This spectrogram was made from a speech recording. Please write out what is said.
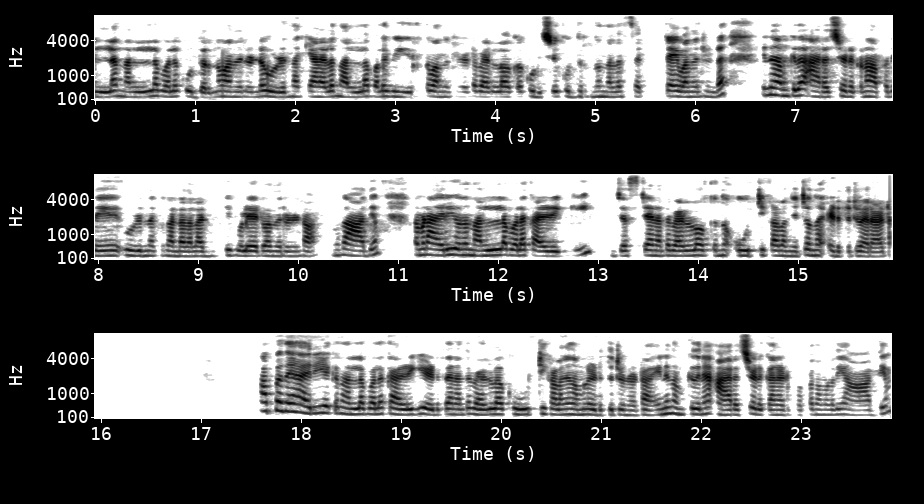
എല്ലാം നല്ലപോലെ കുതിർന്ന് വന്നിട്ടുണ്ട്. ഉഴുന്നൊക്കെ ആണെങ്കിലും നല്ലപോലെ വീർത്ത് വന്നിട്ടുണ്ട് വെള്ളമൊക്കെ കുടിച്ച് കുതിർന്ന് നല്ല സെറ്റായി വന്നിട്ടുണ്ട്. ഇനി നമുക്കിത് അരച്ചെടുക്കണം. അപ്പോൾ ഇതേ ഉഴുന്നൊക്കെ കണ്ടാൽ നല്ല അടിപൊളിയായിട്ട് വന്നിട്ടുണ്ട് നമുക്ക് ആദ്യം നമ്മുടെ അരി ഒന്ന് നല്ലപോലെ കഴുകി ജസ്റ്റ് അതിനകത്ത് വെള്ളമൊക്കെ ഒന്ന് ഊറ്റി കളഞ്ഞിട്ട് ഒന്ന് എടുത്തിട്ട് വരാം അപ്പോൾ അതേ അരിയൊക്കെ നല്ലപോലെ കഴുകി എടുത്ത് അതിനകത്ത് വെള്ളമൊക്കെ ഊറ്റി കളഞ്ഞ് നമ്മൾ എടുത്തിട്ടുണ്ട് കേട്ടോ ഇനി നമുക്കിതിനെ അരച്ചെടുക്കാനായിട്ട് അപ്പോൾ നമ്മളത് ആദ്യം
